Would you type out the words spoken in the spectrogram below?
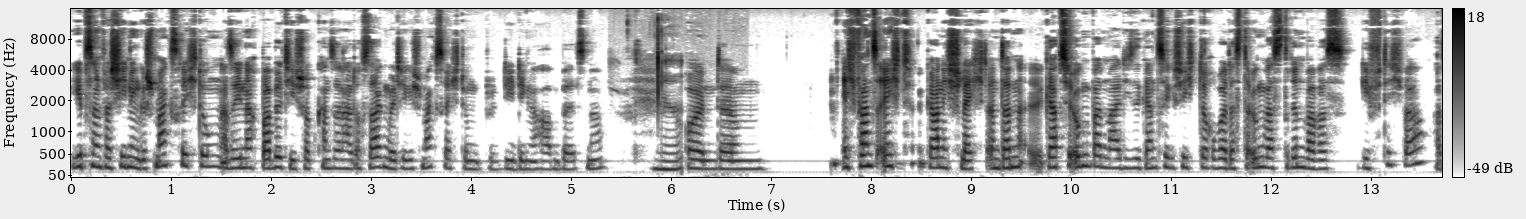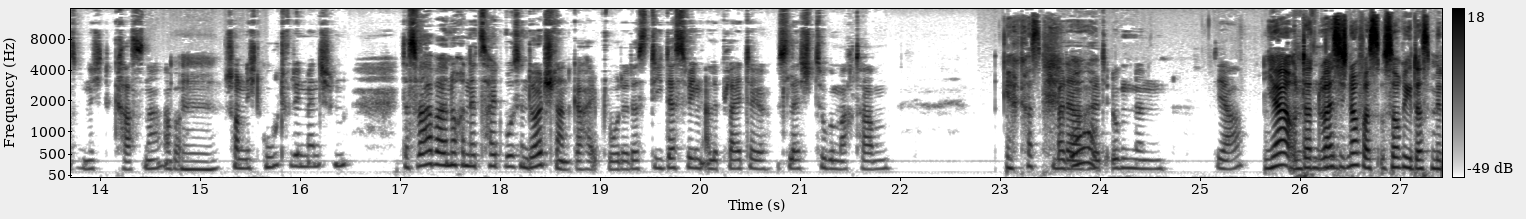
Die gibt es in verschiedenen Geschmacksrichtungen. Also je nach Bubble Tea Shop kannst du dann halt auch sagen, welche Geschmacksrichtung du die Dinge haben willst, ne? Ja. Und ähm, ich fand's echt gar nicht schlecht. Und dann äh, gab's ja irgendwann mal diese ganze Geschichte darüber, dass da irgendwas drin war, was giftig war. Also nicht krass, ne? Aber Mhm. schon nicht gut für den Menschen. Das war aber noch in der Zeit, wo es in Deutschland gehypt wurde, dass die deswegen alle pleite slash zugemacht haben. ja, krass. Weil da Oh. halt irgendein, ja. Ja, und dann weiß ich noch was, sorry, dass mir,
